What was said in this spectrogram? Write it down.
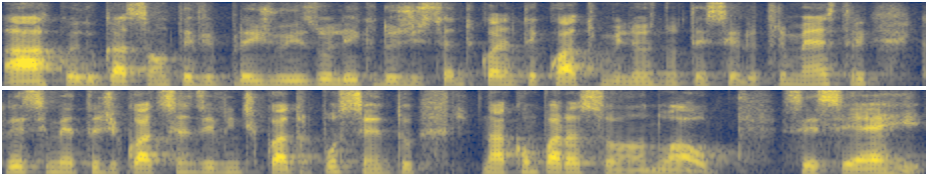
A Arco Educação teve prejuízo líquido de 144 milhões no terceiro trimestre, crescimento de 424% na comparação anual. CCR.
